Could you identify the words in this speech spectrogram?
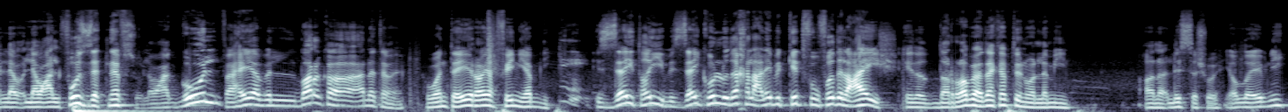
لو لو على الفوز ذات نفسه لو على الجول فهي بالبركة أنا تمام. هو أنت إيه رايح فين يا ابني؟ إزاي طيب؟ إزاي كله دخل عليه بالكتف وفضل عايش؟ إيه ده ده الرابع ده كابتن ولا مين؟ آه لا لسه شوية. يلا يا ابني.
